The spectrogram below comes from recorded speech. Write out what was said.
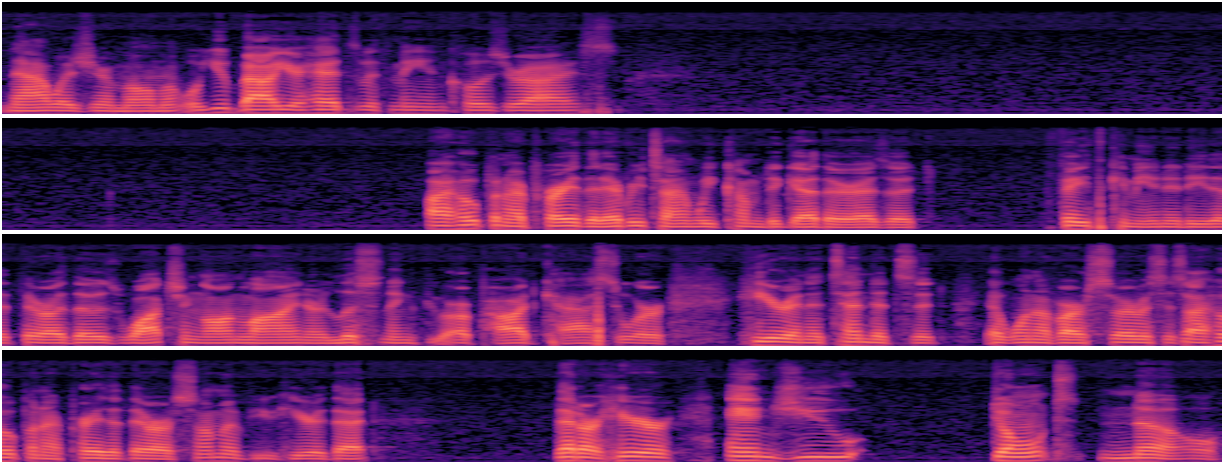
now is your moment. Will you bow your heads with me and close your eyes? I hope and I pray that every time we come together as a faith community that there are those watching online or listening through our podcast or here in attendance at, at one of our services. I hope and I pray that there are some of you here that, that are here and you don't know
